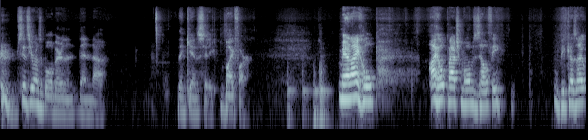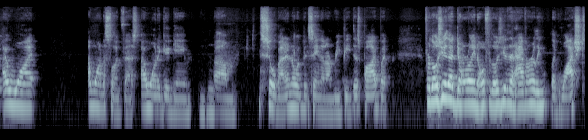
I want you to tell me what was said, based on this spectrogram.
Cincy runs the ball better than than uh, than Kansas City by far. Man, I hope, I hope Patrick Mahomes is healthy because I I want, I want a slugfest. I want a good game. um so bad. I know I've been saying that on repeat this pod, but for those of you that don't really know, for those of you that haven't really like watched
